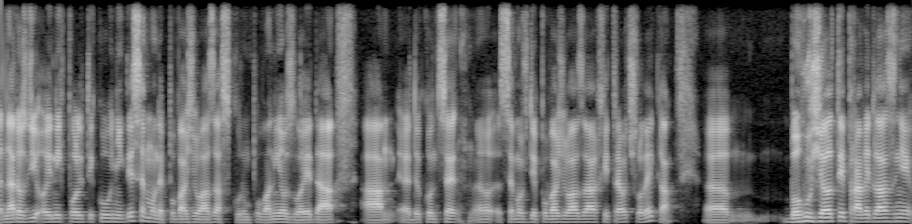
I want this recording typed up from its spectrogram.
e, na rozdíl od jiných politiků nikdy jsem ho nepovažoval za skorumpovaného zlojeda a e, dokonce jsem ho vždy považoval za chytrého člověka. Bohužel ty pravidla z něj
